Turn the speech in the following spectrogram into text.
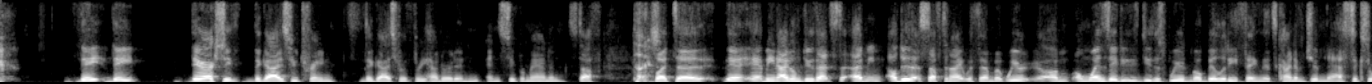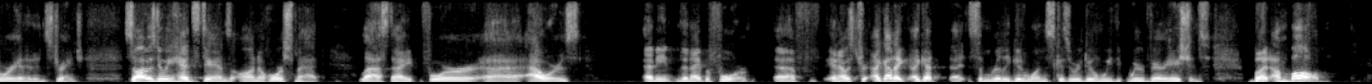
they they they're actually the guys who trained the guys for 300 and, and Superman and stuff. Nice. But uh, I mean, I don't do that. St- I mean, I'll do that stuff tonight with them. But we're um, on Wednesday do do this weird mobility thing that's kind of gymnastics oriented and strange. So I was doing headstands on a horse mat last night for uh, hours. I mean, the night before, uh, and I was tr- I got a, I got uh, some really good ones because we were doing weird, weird variations. But I'm bald,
